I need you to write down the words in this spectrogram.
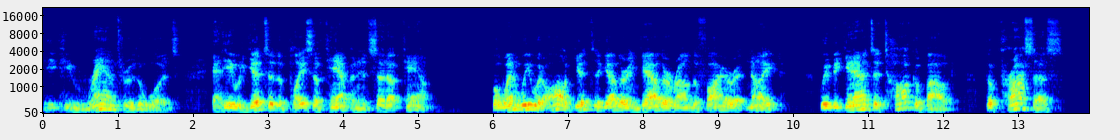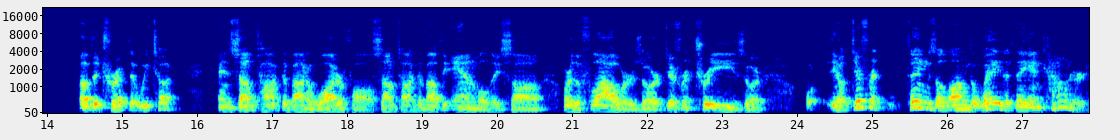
he, he ran through the woods and he would get to the place of camp and he'd set up camp. But when we would all get together and gather around the fire at night we began to talk about the process of the trip that we took and some talked about a waterfall some talked about the animal they saw or the flowers or different trees or you know, different things along the way that they encountered.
